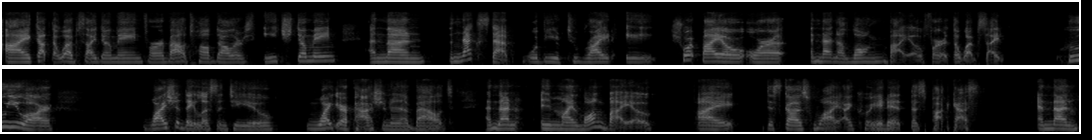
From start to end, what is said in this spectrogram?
I got the website domain for about $12 each domain. And then the next step would be to write a short bio or and then a long bio for the website. Who you are, why should they listen to you, what you're passionate about. And then in my long bio, I discuss why I created this podcast. And then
